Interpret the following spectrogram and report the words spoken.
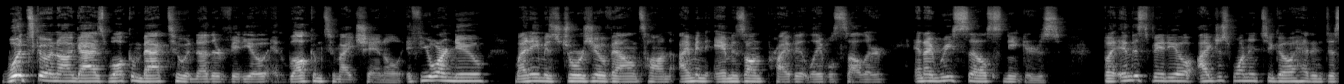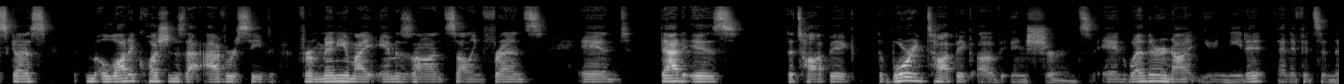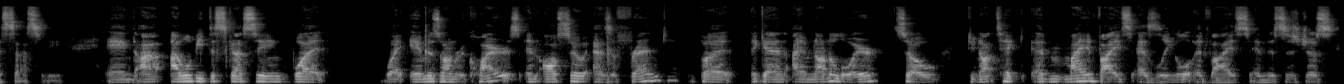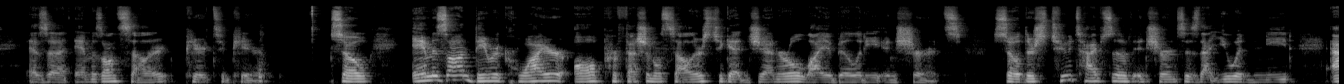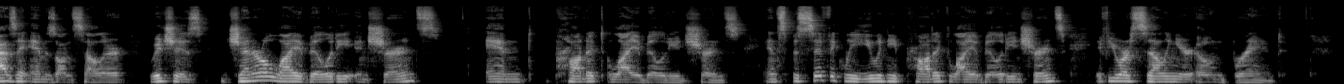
What's going on guys? Welcome back to another video and welcome to my channel. If you are new, my name is Giorgio Valenton. I'm an Amazon private label seller and I resell sneakers. But in this video, I just wanted to go ahead and discuss a lot of questions that I've received from many of my Amazon selling friends and that is the topic the boring topic of insurance and whether or not you need it and if it's a necessity. And I, I will be discussing what what Amazon requires and also as a friend. But again, I am not a lawyer, so do not take my advice as legal advice. And this is just as an Amazon seller, peer to peer. So Amazon, they require all professional sellers to get general liability insurance. So there's two types of insurances that you would need as an Amazon seller, which is general liability insurance and product liability insurance. And specifically, you would need product liability insurance if you are selling your own brand.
